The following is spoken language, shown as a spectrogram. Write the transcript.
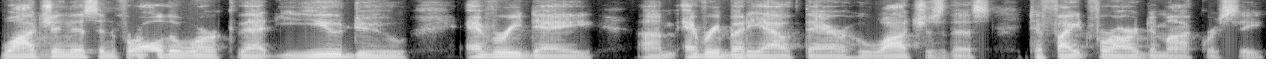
watching mm-hmm. this and for all the work that you do every day um, everybody out there who watches this to fight for our democracy.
